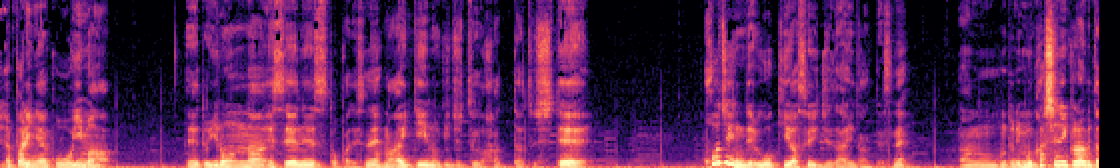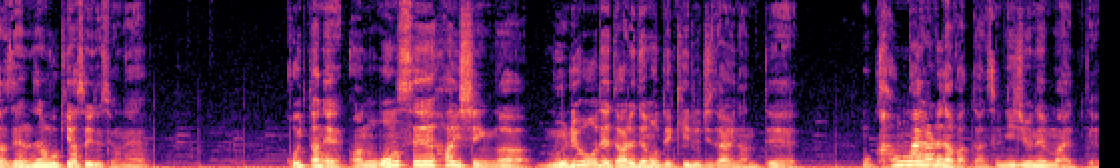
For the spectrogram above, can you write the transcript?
やっぱりねこう今、えーと、いろんな SNS とかですね、まあ、IT の技術が発達して個人で動きやすい時代なんですね。あの本当に昔に比べたら全然動きやすいですよね。こういったねあの音声配信が無料で誰でもできる時代なんてもう考えられなかったんですよ。20年前って。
